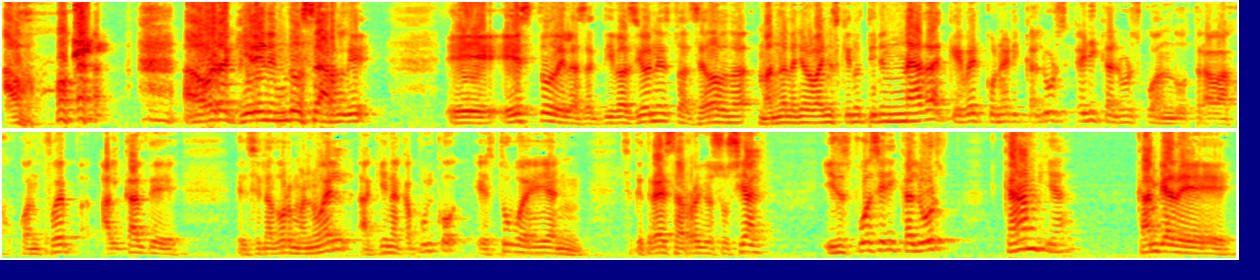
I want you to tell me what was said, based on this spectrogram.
Ahora, Ahora quieren endosarle eh, esto de las activaciones para Manuel Añor Baños que no tienen nada que ver con Erika Lurs. Erika Lurs cuando trabajó, cuando fue alcalde el senador Manuel aquí en Acapulco, estuvo ella en Secretaría de Desarrollo Social. Y después Erika Lurs cambia, cambia de,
